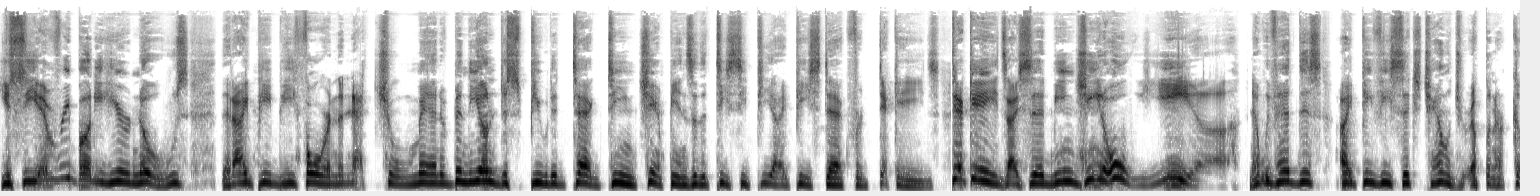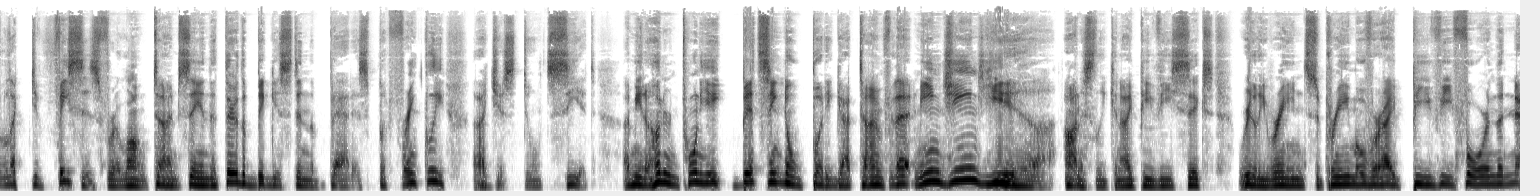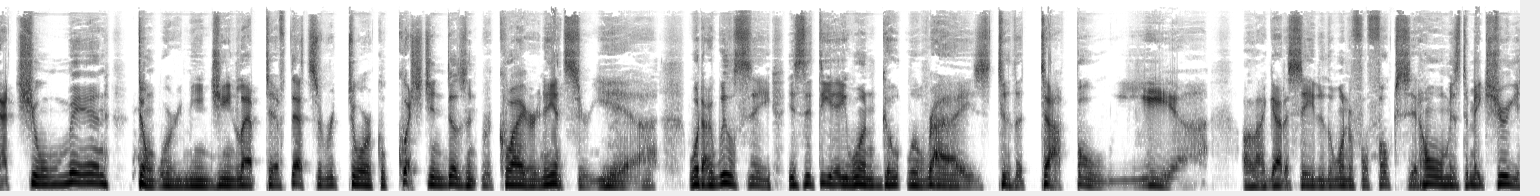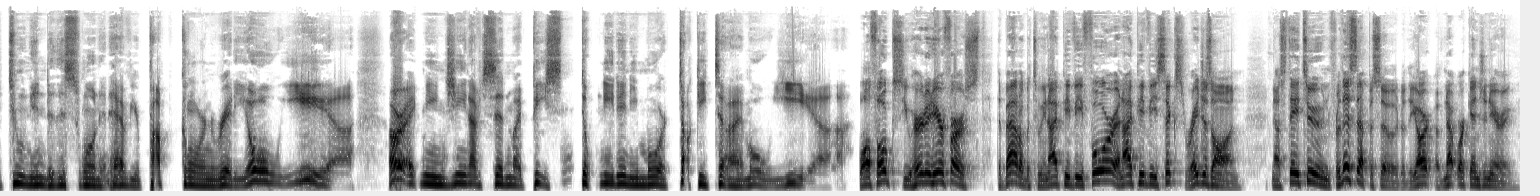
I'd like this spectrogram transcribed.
You see, everybody here knows that IPv4 and the Nacho Man have been the undisputed tag team champions of the TCP IP stack for decades. Decades, I said, Mean Gene. Oh, yeah. Now we've had this IPv6 challenger up in our collective faces for a long time saying that they're the biggest and the baddest, but frankly, I just don't see it. I mean, 128 bits ain't nobody got time for that. Mean Gene? Yeah. Honestly, can IPv6 really reign supreme over IPv4 and the Nacho Man? Don't worry, Mean Gene Laptef. That's a rhetorical question, doesn't require an answer. Yeah. What I will say is that the A1 goat will rise to the top. Oh, yeah. All I gotta say to the wonderful folks at home is to make sure you tune into this one and have your popcorn ready. Oh, yeah. All right, Mean Gene, I've said my piece. Don't need any more talky time. Oh, yeah. Well, folks, you heard it here first. The battle between IPv4 and IPv6 rages on. Now stay tuned for this episode of The Art of Network Engineering.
